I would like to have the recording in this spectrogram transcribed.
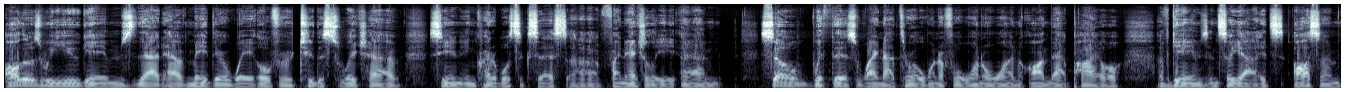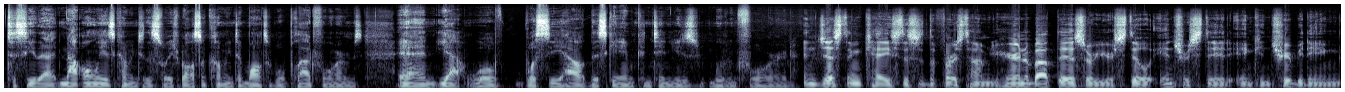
all those Wii U games that have made their way over to the Switch have seen incredible success uh, financially and so with this, why not throw a wonderful 101 on that pile of games? And so yeah, it's awesome to see that not only is coming to the Switch, but also coming to multiple platforms. And yeah, we'll we'll see how this game continues moving forward. And just in case this is the first time you're hearing about this or you're still interested in contributing,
